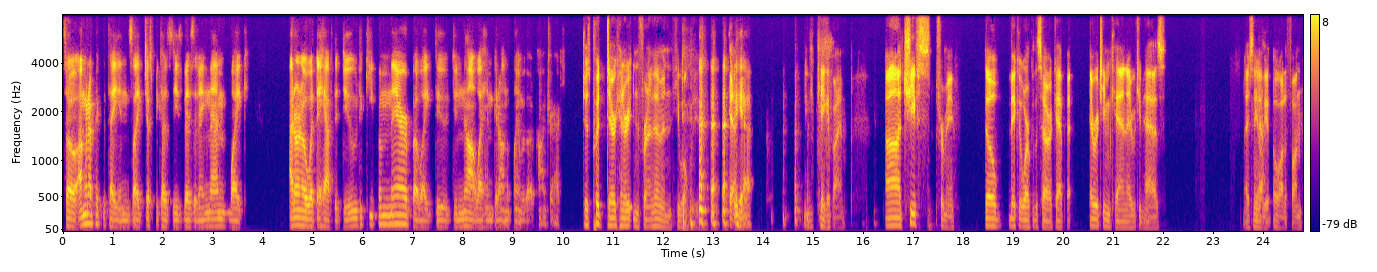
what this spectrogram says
so I'm gonna pick the Titans, like just because he's visiting them. Like, I don't know what they have to do to keep him there, but like, dude, do not let him get on the plane without a contract. Just put Derrick Henry in front of him and he won't leave. Yeah. yeah. you can't get by him. Uh Chiefs for me. They'll make it work with the salary cap. Every team can, every team has. I just think Yeah. it'll be a lot of fun.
